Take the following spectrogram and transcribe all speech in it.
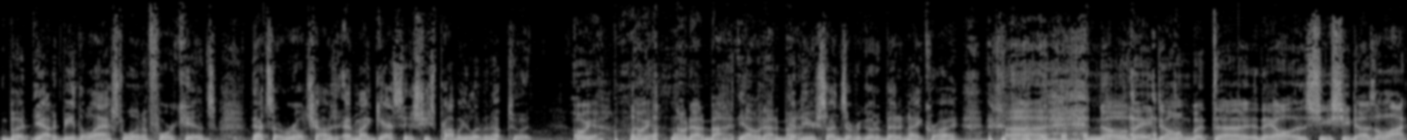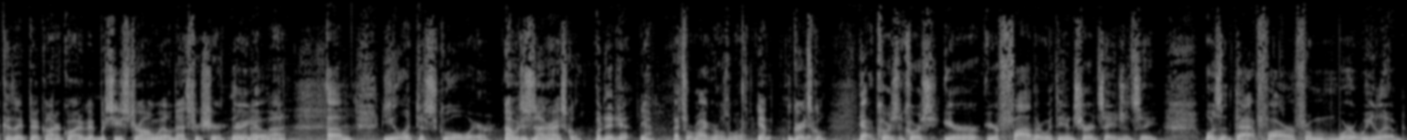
but yeah, to be the last one of four kids, that's a real challenge. And my guess is she's probably living up to it. Oh yeah, oh yeah, no doubt about it. yeah. No doubt about yeah, it. Do your sons ever go to bed at night cry? uh, no, they don't. But uh, they all she she does a lot because they pick on her quite a bit. But she's strong willed, that's for sure. There no you go. About it. Um, you went to school where? I went to Snider High School. Oh, did you? Yeah, that's where my girls went. Yep, great school. Yeah, of course. Of course, your your father with the insurance agency wasn't that far from where we lived.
